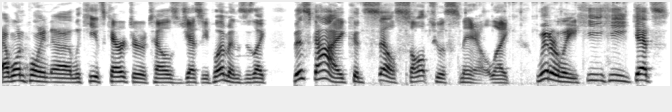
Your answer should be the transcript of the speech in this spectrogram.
at one point, uh, Lakeith's character tells Jesse Plemons is like, this guy could sell salt to a snail. Like literally, he he gets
